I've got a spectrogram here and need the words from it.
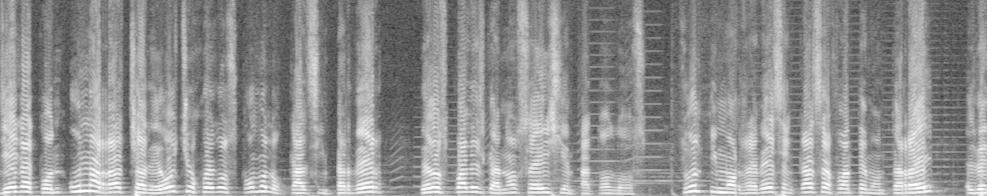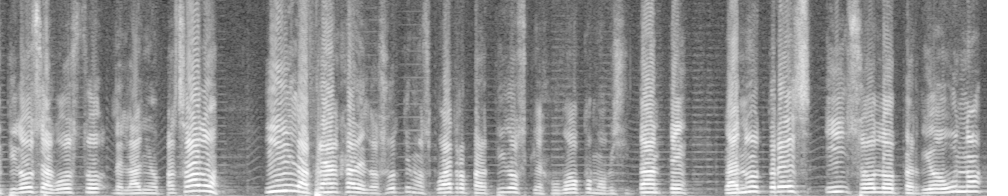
llega con una racha de ocho juegos como local sin perder, de los cuales ganó seis y empató dos. Su último revés en casa fue ante Monterrey el 22 de agosto del año pasado. Y la franja de los últimos cuatro partidos que jugó como visitante ganó tres y solo perdió uno.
